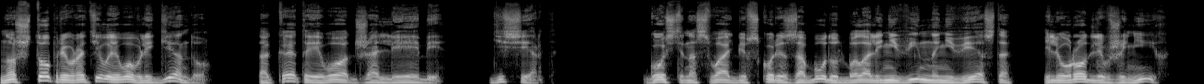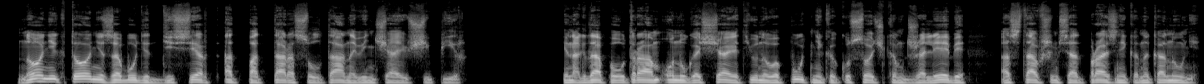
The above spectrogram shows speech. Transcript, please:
Но что превратило его в легенду, так это его джалеби, десерт. Гости на свадьбе вскоре забудут, была ли невинна невеста или уродлив жених, но никто не забудет десерт от Паттара Султана, венчающий пир. Иногда по утрам он угощает юного путника кусочком джалеби, оставшимся от праздника накануне.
